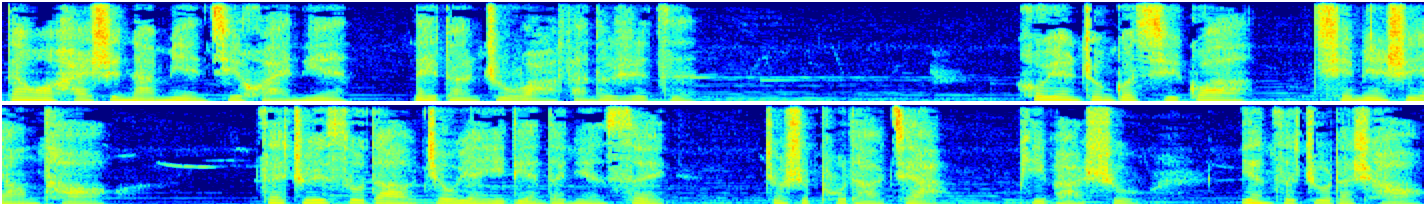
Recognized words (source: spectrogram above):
但我还是难免极怀念那段住瓦房的日子。后院种过西瓜，前面是杨桃，再追溯到久远一点的年岁，就是葡萄架、枇杷树、燕子住的巢。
